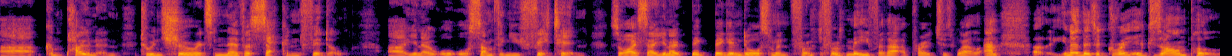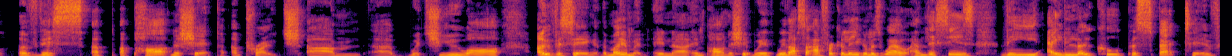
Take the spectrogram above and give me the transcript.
uh, component to ensure it's never second fiddle uh, you know, or, or, something you fit in. So I say, you know, big, big endorsement from, from me for that approach as well. And, uh, you know, there's a great example of this, a, a partnership approach, um, uh, which you are overseeing at the moment in, uh, in partnership with, with us at Africa Legal as well. And this is the A Local Perspective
